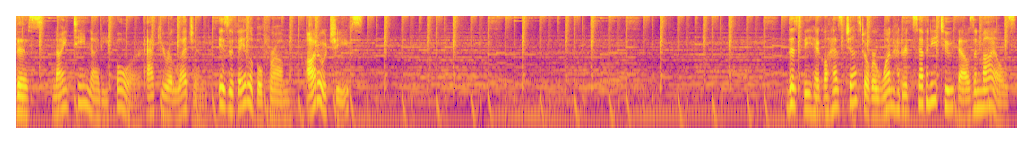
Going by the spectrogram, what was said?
This 1994 Acura Legend is available from Auto Chiefs. This vehicle has just over 172,000 miles.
